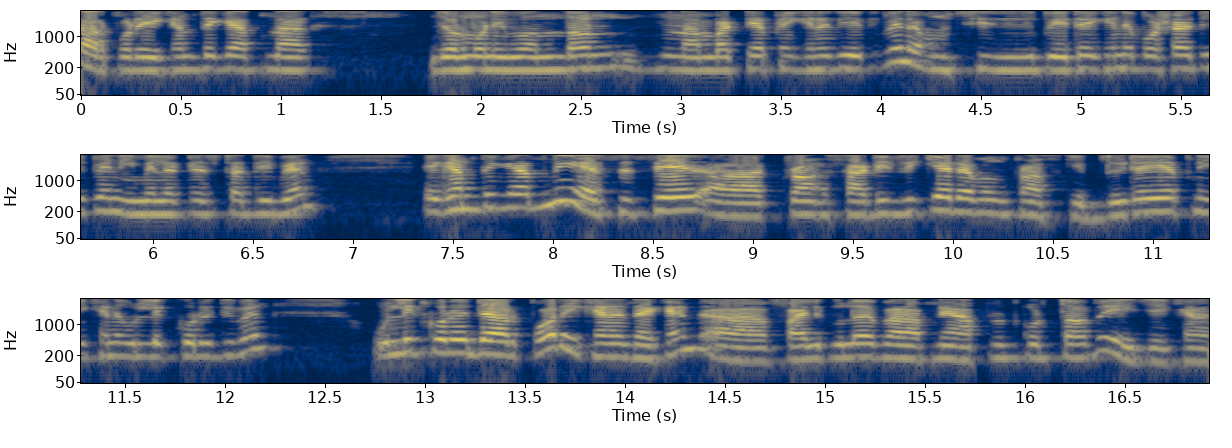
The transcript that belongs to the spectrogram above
তারপরে এখান থেকে আপনার জন্ম নিবন্ধন নাম্বারটি আপনি এখানে দিয়ে দিবেন এবং সিজিপি এটা এখানে বসায় দিবেন ইমেল অ্যাড্রেসটা দিবেন। এখান থেকে আপনি এসএসসি এর সার্টিফিকেট এবং ট্রান্সক্রিপ্ট দুইটাই আপনি এখানে উল্লেখ করে দিবেন। উল্লেখ করে দেওয়ার পর এখানে দেখেন ফাইলগুলো এবার আপনি আপলোড করতে হবে। এই যে এখানে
